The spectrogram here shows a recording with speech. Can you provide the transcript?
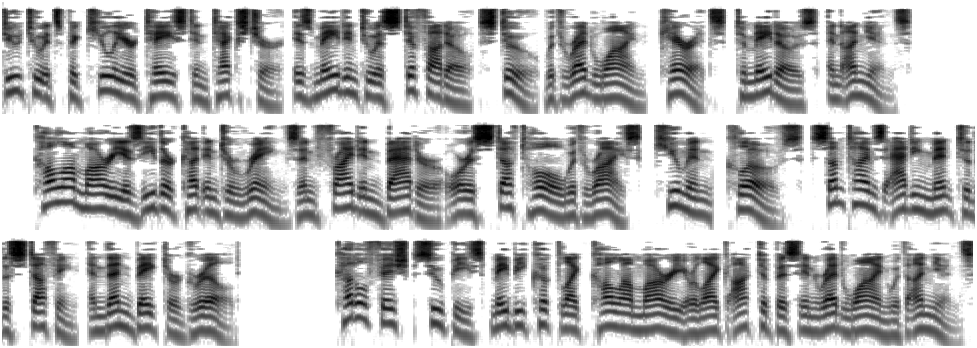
due to its peculiar taste and texture, is made into a stifado stew with red wine, carrots, tomatoes, and onions. Calamari is either cut into rings and fried in batter or is stuffed whole with rice, cumin, cloves, sometimes adding mint to the stuffing, and then baked or grilled. Cuttlefish may be cooked like calamari or like octopus in red wine with onions.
